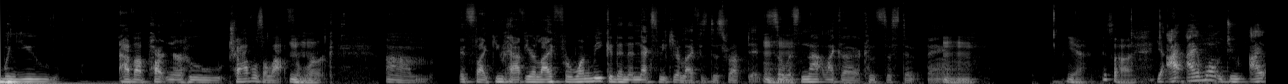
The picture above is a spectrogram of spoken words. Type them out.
when you have a partner who travels a lot for Mhm. work, um, it's like you have your life for one week and then the next week your life is disrupted. So Mhm. it's not like a consistent thing. hmm Yeah, it's odd. Yeah, I, I won't do I,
